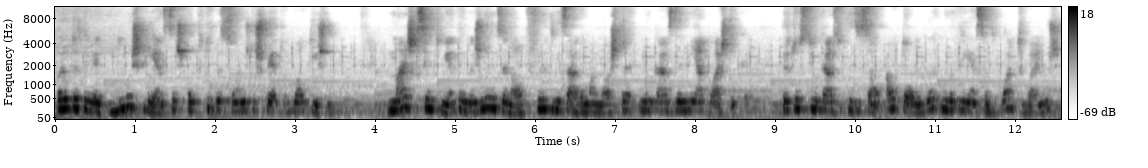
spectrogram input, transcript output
para o tratamento de duas crianças com perturbações do espectro do autismo. Mais recentemente, em 2019, foi utilizada uma amostra num caso de anemia. Tratou-se de um caso de utilização autóloga numa criança de 4 anos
